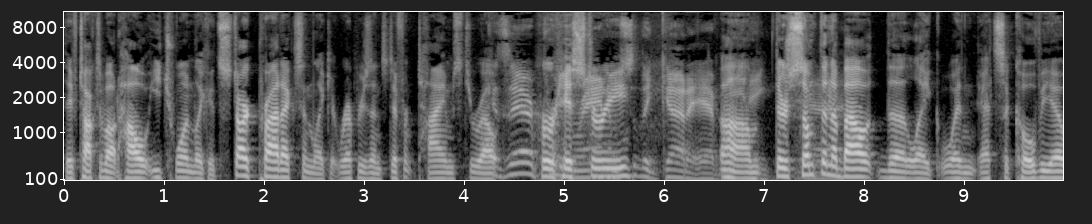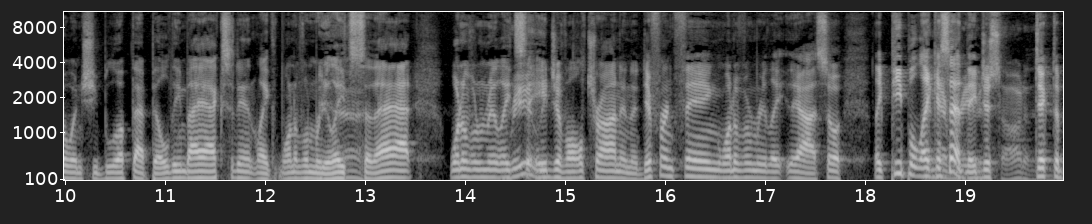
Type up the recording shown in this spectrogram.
They've talked about how each one, like it's Stark products, and like it represents different times throughout her history. random, so they gotta have. Um, there's something Yeah. about the like when at Sokovia when she blew up that building by accident. Like one of them relates Yeah. to that. One of them relates to Age of Ultron and a different thing. One of them relate, yeah. So like people, like I, never said, they just dicked a,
